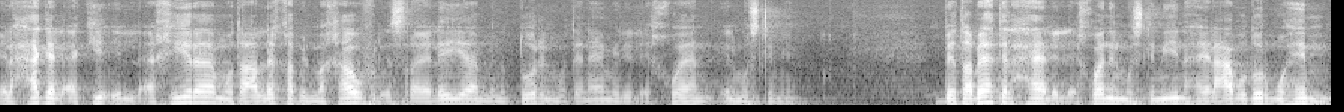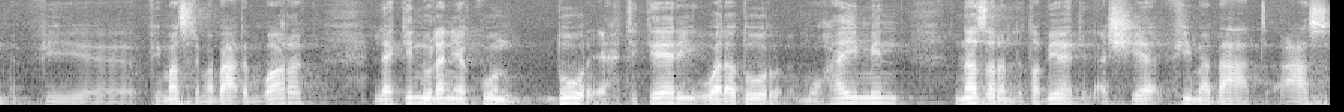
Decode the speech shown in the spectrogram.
الحاجة الأكي- الأخيرة متعلقة بالمخاوف الإسرائيلية من الدور المتنامي للإخوان المسلمين بطبيعة الحال الإخوان المسلمين هيلعبوا دور مهم في في مصر ما بعد مبارك لكنه لن يكون دور احتكاري ولا دور مهيمن نظرا لطبيعة الأشياء فيما بعد عصر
